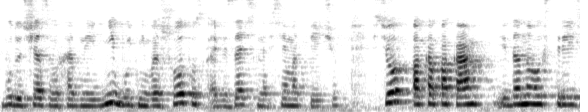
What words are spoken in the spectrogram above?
Будут сейчас выходные дни, будет небольшой отпуск, обязательно всем отвечу. Все, пока-пока и до новых встреч!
